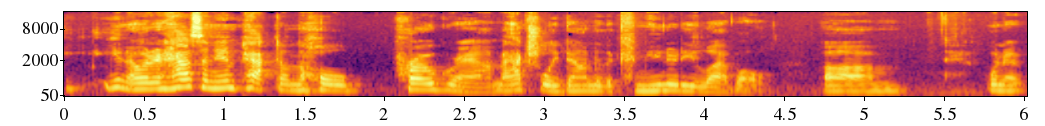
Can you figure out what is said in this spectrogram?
you know, and it has an impact on the whole program, actually down to the community level, um, when it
